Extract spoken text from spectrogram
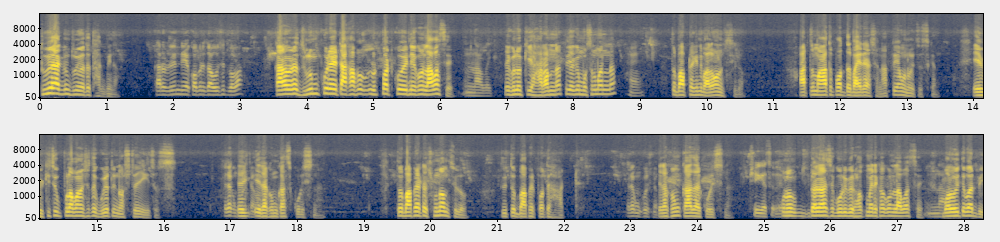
তুইও একদিন দুনিয়াতে থাকবি না। কারও ঋণ নিয়ে কবরে যাওয়া উচিত বাবা? কারণ ওরা জুলুম করে টাকা লুটপাট করে নিয়ে কোনো লাভ আছে? না ভাই। এগুলো কি হারাম না? তুই একজন মুসলমান না? হ্যাঁ। তোর বাপটা কিন্তু ভালো মানুষ ছিল। আর তোর মা তো পর্দার বাইরে আসে না। তুই এমন হয়েছিস কেন? এই কিছু পোলাপানের সাথে ঘুরে তুই নষ্ট হয়ে গেছিস। এরকম কাজ করিস না। তোর বাপের একটা সুনাম ছিল তুই তোর বাপের পথে হাট। এরকম করিস না। এরকম কাজ আর করিস না। ঠিক আছে কোনো দেখা আছে গরিবের হক মেরে কোনো লাভ আছে? বড় হইতে পারবি?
